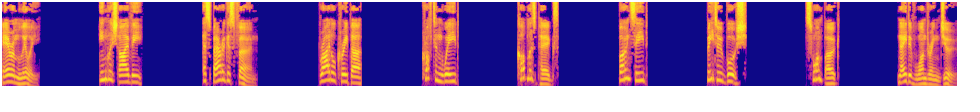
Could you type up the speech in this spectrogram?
Arum lily. English ivy. Asparagus fern Bridal creeper. Crofton weed. Cobbler's pegs. Boneseed Beetle bush. Swamp oak. Native wandering Jew.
